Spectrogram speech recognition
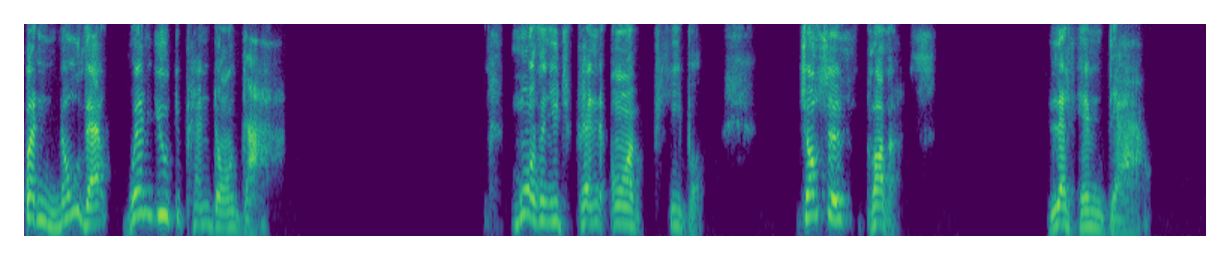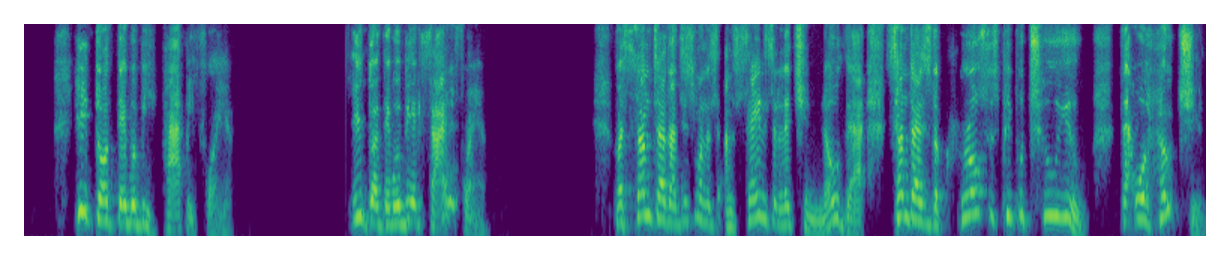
But know that when you depend on God, more than you depend on people, Joseph's brothers let him down. He thought they would be happy for him. You thought they would be excited for him. But sometimes I just want to, I'm saying this to let you know that sometimes the closest people to you that will hurt you.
